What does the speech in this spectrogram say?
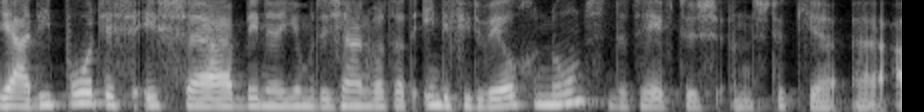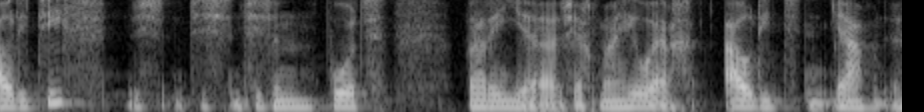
ja, die poort is, is uh, binnen Human Design wordt dat individueel genoemd. Dat heeft dus een stukje uh, auditief. Dus het is, het is een poort waarin je zeg maar heel erg audit, ja, uh,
